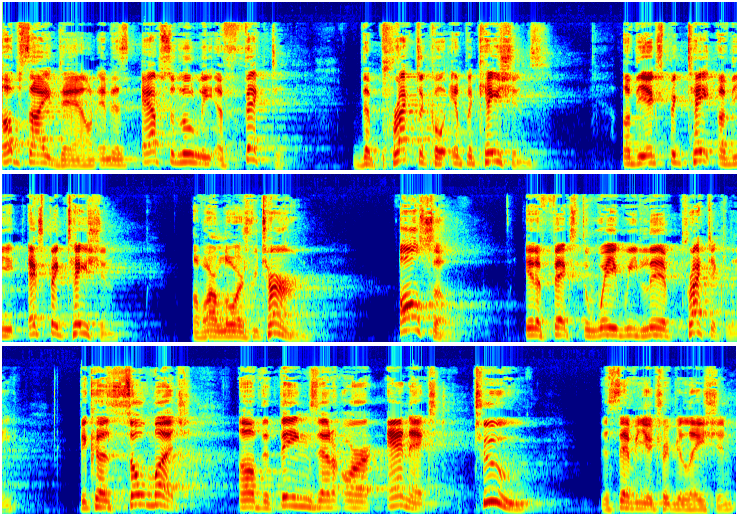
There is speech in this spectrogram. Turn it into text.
upside down and has absolutely affected the practical implications of the, expecta- of the expectation of our Lord's return. Also, it affects the way we live practically because so much of the things that are annexed to the seven year tribulation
